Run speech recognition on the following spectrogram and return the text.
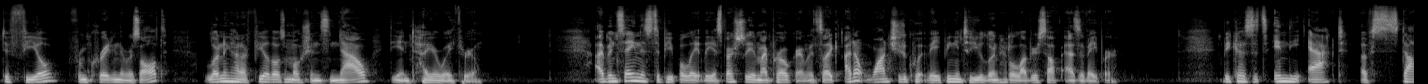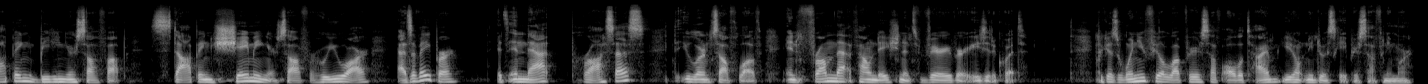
to feel from creating the result, learning how to feel those emotions now the entire way through. I've been saying this to people lately, especially in my program. It's like, I don't want you to quit vaping until you learn how to love yourself as a vaper. Because it's in the act of stopping beating yourself up, stopping shaming yourself for who you are as a vaper. It's in that process that you learn self love. And from that foundation, it's very, very easy to quit. Because when you feel love for yourself all the time, you don't need to escape yourself anymore.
